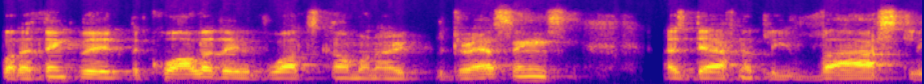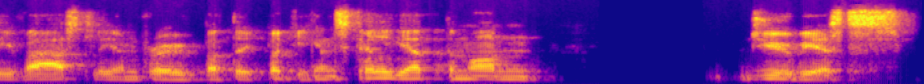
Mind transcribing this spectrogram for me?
but I think the the quality of what's coming out, the dressings has definitely vastly vastly improved. But the, but you can still get them on dubious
